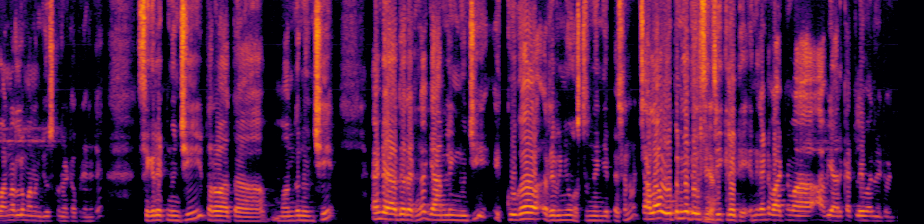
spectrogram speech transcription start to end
వనరులు మనం చూసుకునేటప్పుడు ఏంటంటే సిగరెట్ నుంచి తర్వాత మందు నుంచి అండ్ అదే రకంగా గ్యాంబ్లింగ్ నుంచి ఎక్కువగా రెవెన్యూ వస్తుందని చెప్పేసాను చాలా ఓపెన్గా తెలిసిన సీక్రెటే ఎందుకంటే వాటిని అవి అరకట్లేవు అనేటువంటి.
